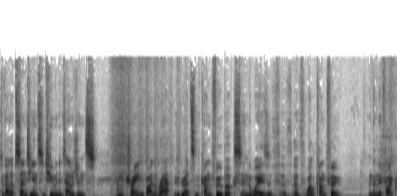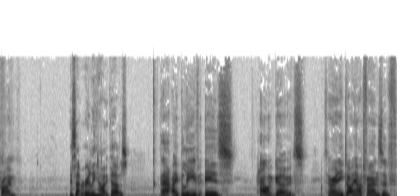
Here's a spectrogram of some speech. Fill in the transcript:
developed sentience and human intelligence, and were trained by the rat who'd read some kung fu books in the ways of, of, of well kung fu, and then they fight crime. Is that really how it goes? That I believe is how it goes. If there are any diehard fans of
